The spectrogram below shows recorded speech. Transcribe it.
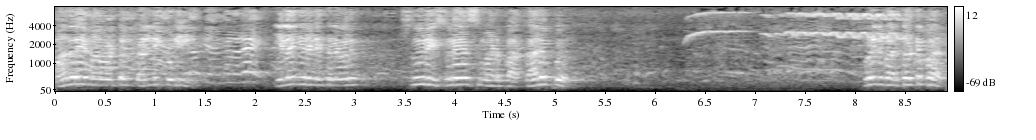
மதுரை மாவட்டம் கள்ளிக்குடி இளைஞரணி தலைவர் சூரி சுரேஷ் மாடுப்பா கருப்பு. புரிஞ்சு பாரு தொட்டு பாரு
